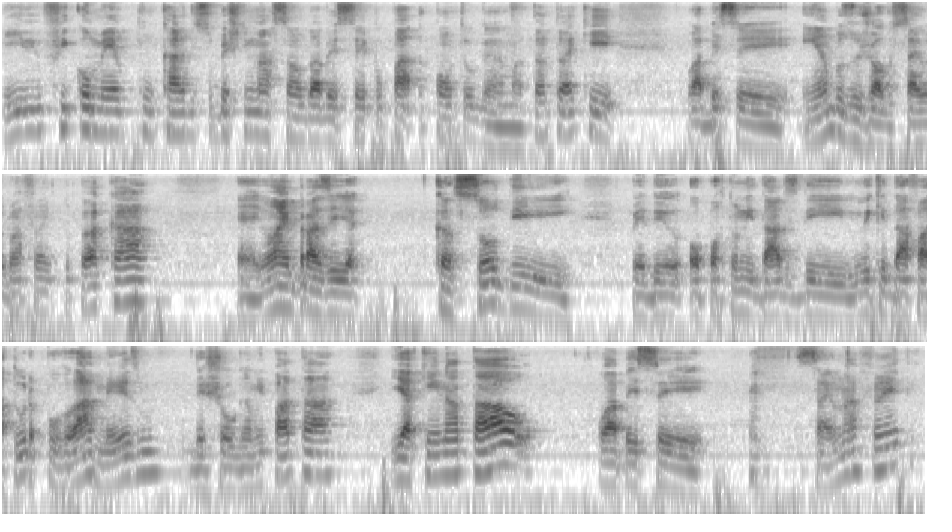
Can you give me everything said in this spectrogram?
e ficou meio com cara de subestimação do ABC contra o Gama. Tanto é que o ABC em ambos os jogos saiu na frente do placar. É, lá em Brasília cansou de perder oportunidades de liquidar a fatura por lá mesmo, deixou o Gama empatar. E aqui em Natal, o ABC saiu na frente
